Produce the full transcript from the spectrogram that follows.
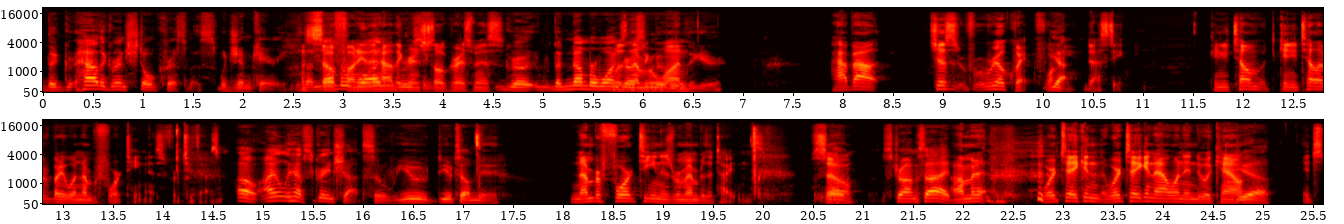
the How the Grinch Stole Christmas with Jim Carrey. The It's so funny that how the Grinch stole Christmas. gro- the number one was grossing number movie one. of the year. How about just real quick for Yeah. me, Dusty? Can you tell Can you tell everybody what number 14 is for 2000? Oh, I only have screenshots, so you you tell me. Number 14 is Remember the Titans. So Well, strong side. I'm gonna we're taking we're taking that one into account. yeah, It's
